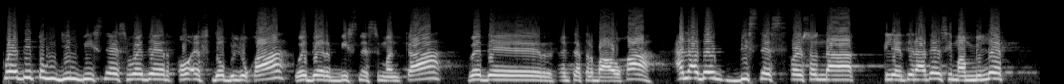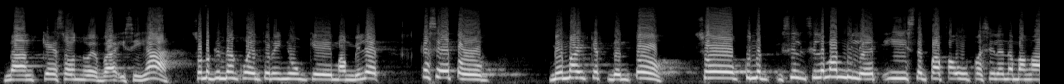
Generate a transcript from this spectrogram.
pwede itong gym business, whether OFW ka, whether businessman ka, whether nagtatrabaho ka. Another business person na kliyente natin, si Ma'am Milet ng Quezon Nueva Ecija. So magandang kwento rin yung kay Ma'am Milet. Kasi ito, may market din to. So kung nag, sila, sila Ma'am Milet is nagpapaupa sila ng mga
